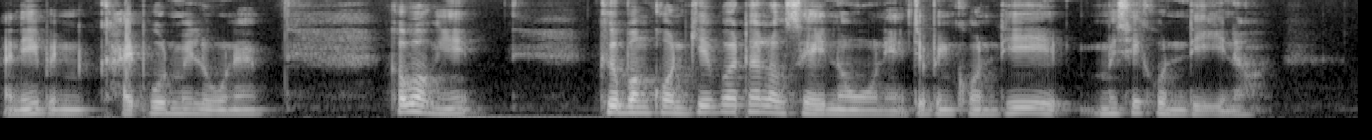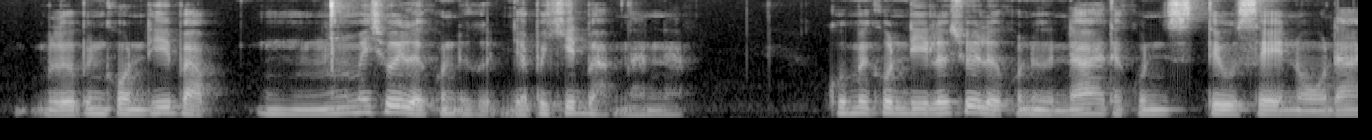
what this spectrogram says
อันนี้เป็นใครพูดไม่รู้นะเขาบอกงี้ คือบางคนคิดว่าถ้าเราเซโนเนี่ยจะเป็นคนที่ไม่ใช่คนดีเนาะหรือเป็นคนที่แบบไม่ช่วยเหลือคนอื่น อย่าไปคิดแบบนั้นนะคุณเป็นคนดีแล้วช่วยเหลือคนอื่นได้ แต่คุณ still say no ได้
